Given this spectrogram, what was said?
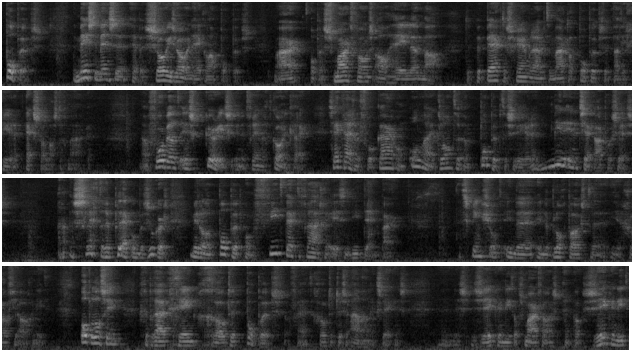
Pop-ups. De meeste mensen hebben sowieso een hekel aan pop-ups. Maar op een smartphones al helemaal. De beperkte schermruimte maakt dat pop-ups het navigeren extra lastig maken. Nou, een voorbeeld is Curry's in het Verenigd Koninkrijk. Zij krijgen het voor elkaar om online klanten een pop-up te serveren midden in het checkout proces. Een slechtere plek om bezoekers middel een pop-up om feedback te vragen is niet denkbaar. Een screenshot in de, in de blogpost, uh, je gelooft je ogen niet. Oplossing, gebruik geen grote pop-ups, of uh, grote tussen aanhalingstekens. Uh, dus zeker niet op smartphones en ook zeker niet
